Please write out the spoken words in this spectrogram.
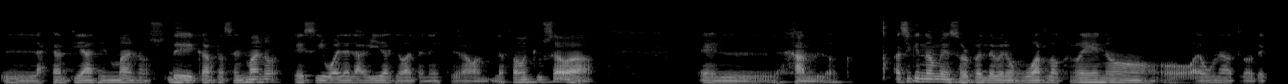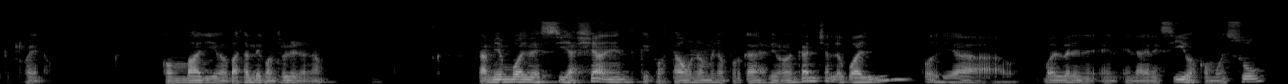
la cantidad de manos, de cartas en mano, es igual a la vida que va a tener este dragón. La fama que usaba el Handlock. Así que no me sorprende ver un Warlock Reno o algún otro deck Reno. Con varios, bastante controlero, ¿no? También vuelve Sia Giant, que costaba uno menos por cada esbirro en cancha, lo cual podría volver en, agresivos como es Su.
